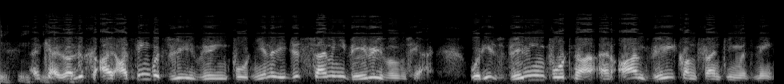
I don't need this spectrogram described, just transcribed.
okay, well, look, I, I think what's really very important, you know, there's just so many variables here. What is very important, and I'm very confronting with men,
